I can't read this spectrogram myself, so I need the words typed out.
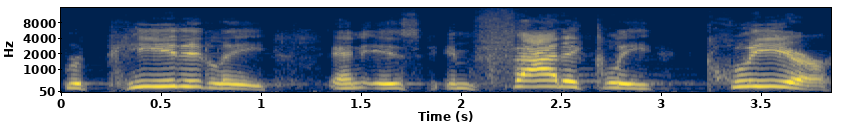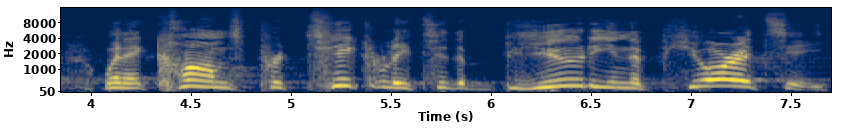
repeatedly and is emphatically clear when it comes particularly to the beauty and the purity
